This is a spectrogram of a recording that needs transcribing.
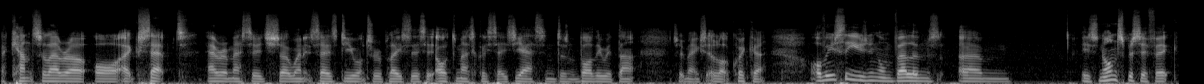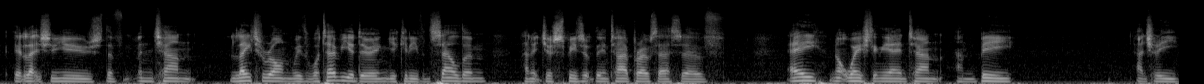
a cancel error or accept error message. So when it says do you want to replace this? it automatically says yes and doesn't bother with that. So it makes it a lot quicker. Obviously using on vellums um, is non-specific. It lets you use the enchant later on with whatever you're doing. You can even sell them and it just speeds up the entire process of A not wasting the enchant and B actually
